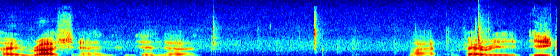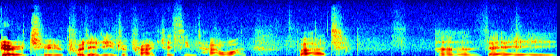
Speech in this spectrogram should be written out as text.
a rush and in a like very eager to put it into practice in Taiwan, but uh, they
